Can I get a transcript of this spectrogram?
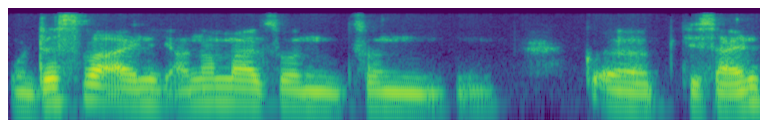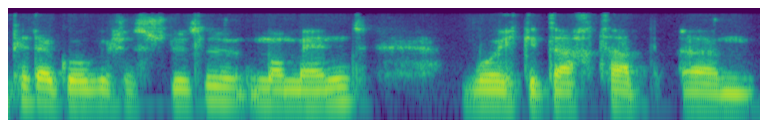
Und das war eigentlich auch nochmal so ein, so ein äh, designpädagogisches Schlüsselmoment, wo ich gedacht habe, ähm,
